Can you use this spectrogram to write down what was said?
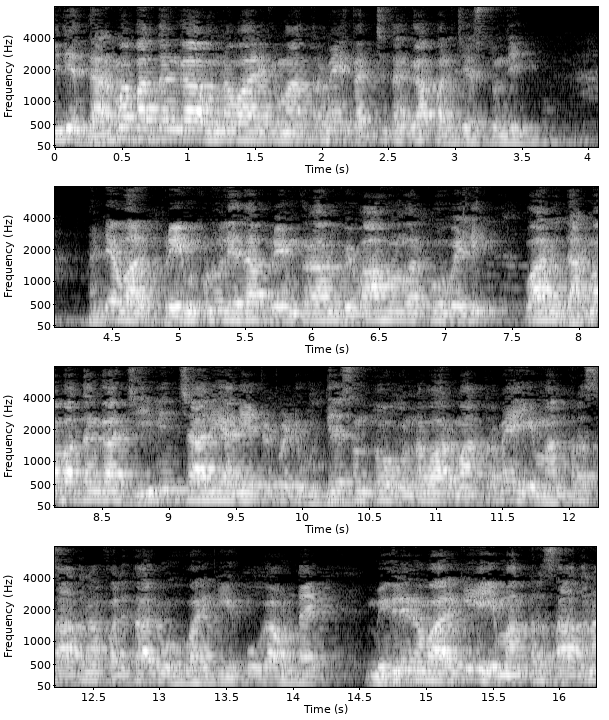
ఇది ధర్మబద్ధంగా ఉన్న వారికి మాత్రమే ఖచ్చితంగా పనిచేస్తుంది. అంటే వారు ప్రేమికుడు లేదా ప్రేమికురాలు వివాహం వరకు వెళ్ళి వారు ధర్మబద్ధంగా జీవించాలి అనేటటువంటి ఉద్దేశంతో ఉన్నవారు మాత్రమే ఈ మంత్ర సాధన ఫలితాలు వారికి ఎక్కువగా ఉంటాయి. మిగిలిన వారికి ఈ మంత్ర సాధన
